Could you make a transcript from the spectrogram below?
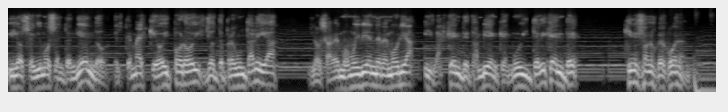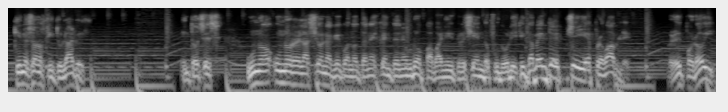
y lo seguimos entendiendo. El tema es que hoy por hoy yo te preguntaría lo sabemos muy bien de memoria, y la gente también, que es muy inteligente, quiénes son los que juegan, quiénes son los titulares. Entonces, uno, uno relaciona que cuando tenés gente en Europa van a ir creciendo futbolísticamente, sí, es probable. Pero hoy por hoy,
